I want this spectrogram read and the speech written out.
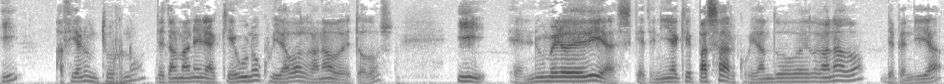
y hacían un turno de tal manera que uno cuidaba el ganado de todos. Y el número de días que tenía que pasar cuidando el ganado dependía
